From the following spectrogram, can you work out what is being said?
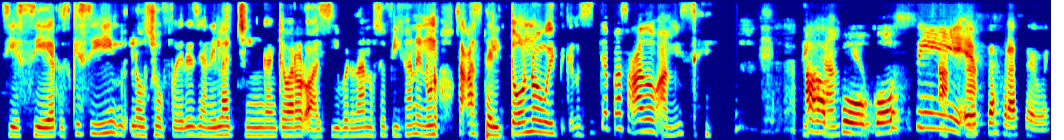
sí es cierto, es que sí, los choferes ya ni la chingan, qué bárbaro. Ay, sí, ¿verdad? No se fijan en uno. O sea, hasta el tono, güey, que no sé si te ha pasado, a mí sí. ¿A poco sí? Esta frase, güey.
